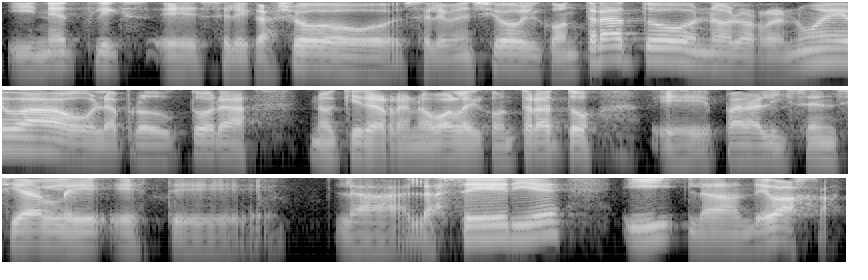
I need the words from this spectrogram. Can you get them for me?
y Netflix eh, se le cayó, se le venció el contrato, no lo renueva o la productora no quiere renovarle el contrato eh, para licenciarle este, la, serie y la dan de baja.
